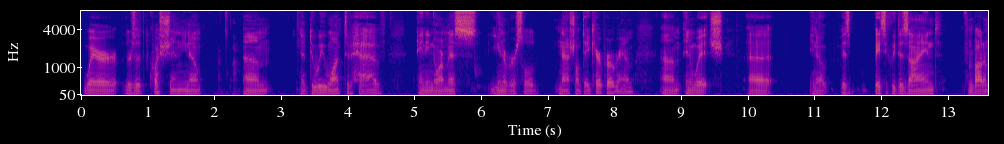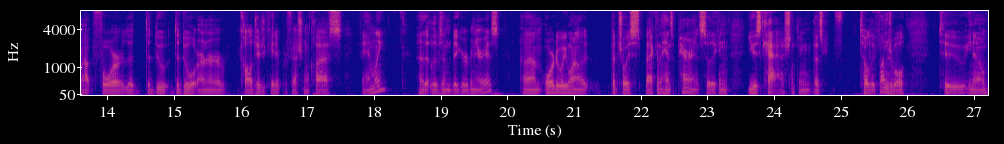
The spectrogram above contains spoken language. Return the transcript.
where there's a question, you know, um, you know, do we want to have an enormous universal national daycare program um, in which, uh, you know, is basically designed from bottom up for the the, du- the dual earner, college educated professional class family uh, that lives in big urban areas, um, or do we want to put choice back in the hands of parents so they can use cash, something that's totally fungible, to you know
